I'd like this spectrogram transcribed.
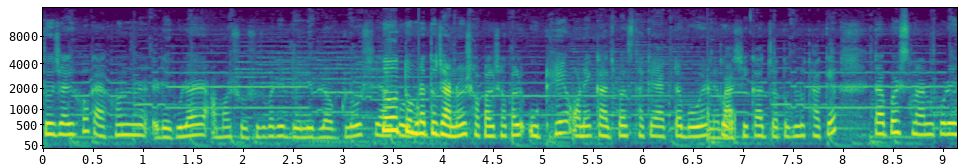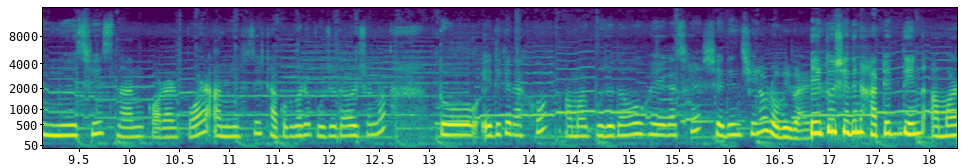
তো যাই হোক এখন রেগুলার আমার শ্বশুরবাড়ির ডেলি ব্লগগুলো শেয়ার তো তোমরা তো জানোই সকাল সকাল উঠে অনেক কাজ বাজ থাকে একটা বউয়ের মানে বাসি কাজ যতগুলো থাকে, তারপর স্নান করে নিয়েছি। স্নান করার পর আমি এসেছি ঠাকুরঘরে পুজো দেওয়ার জন্য। তো এদিকে দেখো, আমার পুজো দেওয়াও হয়ে গেছে। সেদিন ছিল রবিবার। যেহেতু সেদিন হাটের দিন, আমার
